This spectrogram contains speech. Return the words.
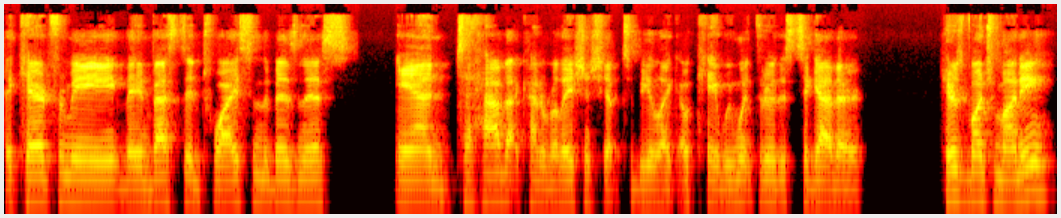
They cared for me. They invested twice in the business. And to have that kind of relationship, to be like, okay, we went through this together here's a bunch of money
